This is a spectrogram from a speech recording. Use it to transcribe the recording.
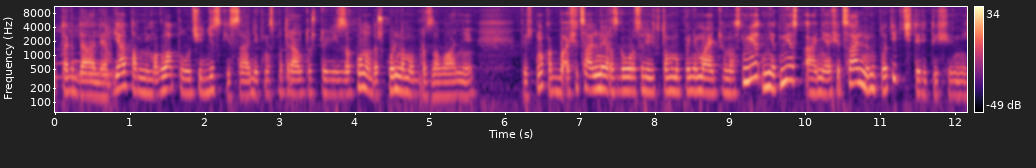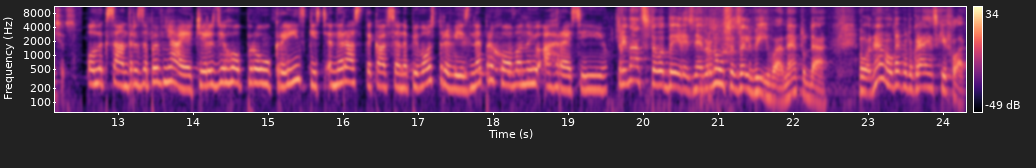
и так далее. Я там не могла получить детский садик, несмотря на то, что есть закон о дошкольном образовании. То есть, ну, как бы официальные разговоры сводились к тому, ну, понимаете, у нас ме- нет мест, а неофициальные, ну, платите 4 тысячи в месяц. Олександр запевняє, через його проукраїнськість не раз стикався на півострові з неприхованою агресією. 13 березня я вернулся за Львива, да, туда. Вот, у меня был так вот украинский флаг,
